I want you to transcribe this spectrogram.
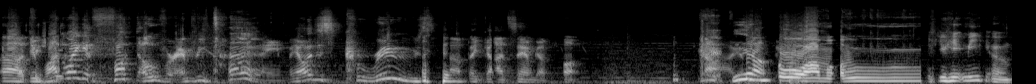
Oh, dude, why do I get fucked over every time? Y'all just cruise. oh, thank God Sam got fucked. Nah, I got- Oh, I'm. Ooh. If you hit me, oh.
